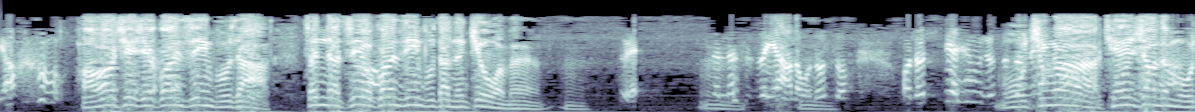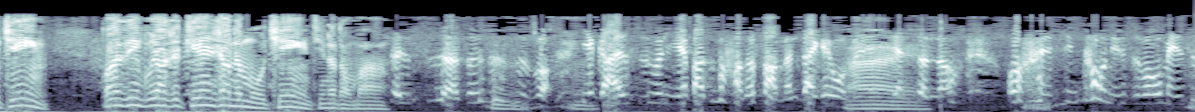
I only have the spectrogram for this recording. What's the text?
然后 好好谢谢观世音菩萨，真的只有观世音菩萨能救我们。嗯对，嗯。真的是这样的，我都说，我都见上就是母亲啊，天上的母亲，观世音菩萨是天上的母亲，听得懂吗？真是，啊真是嗯。师傅，嗯也感恩师傅，你也把这么好的法门带给我们哎。人间，真的，我很心痛你师傅，我每次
